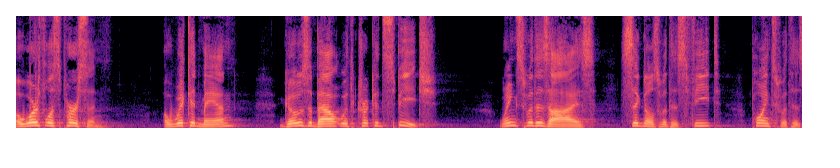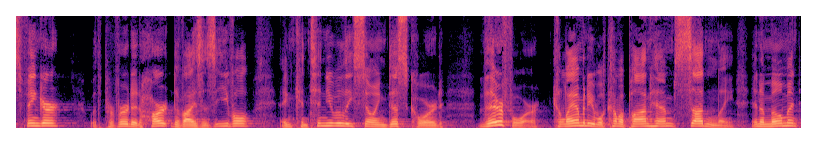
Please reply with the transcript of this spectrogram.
A worthless person, a wicked man, goes about with crooked speech winks with his eyes, signals with his feet, points with his finger, with perverted heart devises evil, and continually sowing discord. Therefore, calamity will come upon him suddenly. In a moment,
